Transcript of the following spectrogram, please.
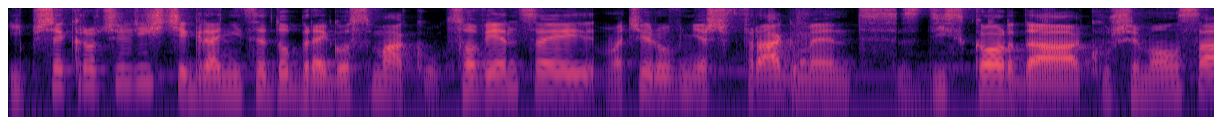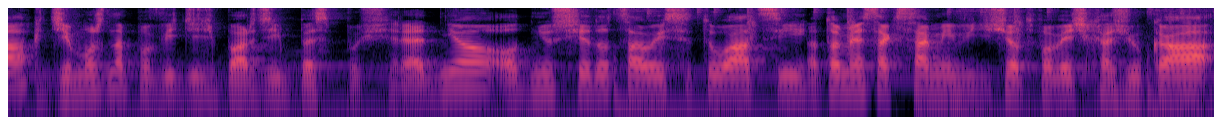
i przekroczyliście granicę dobrego smaku. Co więcej, macie również fragment z Discorda Kuszymonsa, gdzie można powiedzieć bardziej bezpośrednio odniósł się do całej sytuacji. Natomiast jak sami widzicie odpowiedź Haziuka,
